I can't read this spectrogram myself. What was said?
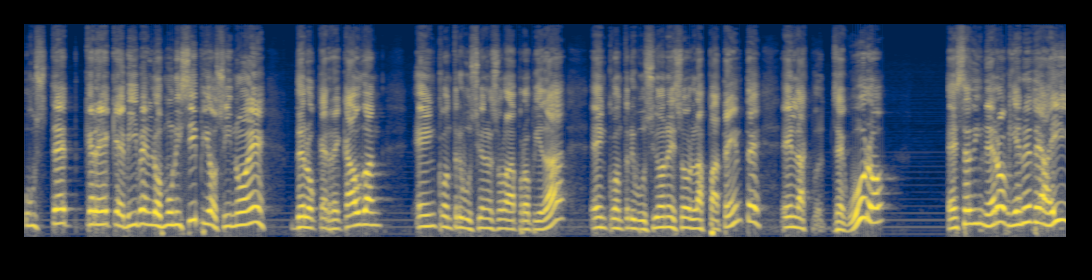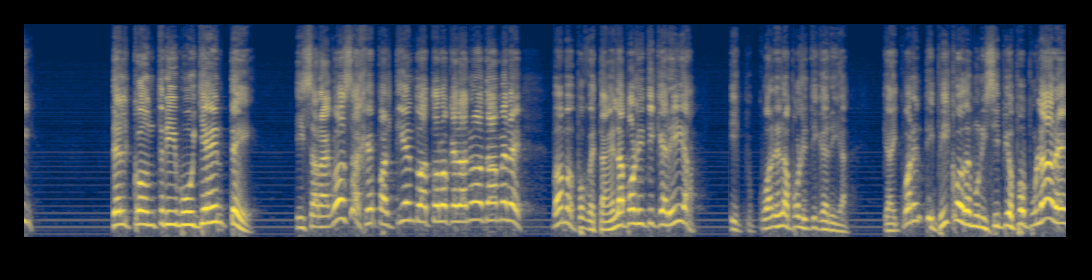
usted cree que viven los municipios si no es de lo que recaudan en contribuciones sobre la propiedad, en contribuciones sobre las patentes, en las... Seguro, ese dinero viene de ahí, del contribuyente. Y Zaragoza repartiendo a todo lo que da, no, dámele Vamos, porque están en la politiquería. ¿Y cuál es la politiquería? Que hay cuarenta y pico de municipios populares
